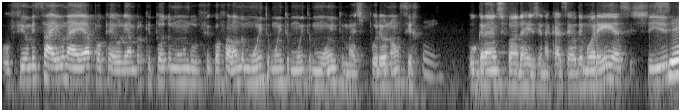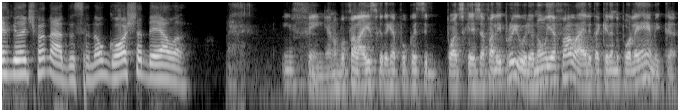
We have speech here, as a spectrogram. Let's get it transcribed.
O filme saiu na época, eu lembro que todo mundo ficou falando muito, muito, muito, muito, mas por eu não ser Sim. o grande fã da Regina Casé, eu demorei a assistir. Ser grande fã nada, você não gosta dela. Enfim, eu não vou falar isso, porque daqui a pouco esse podcast já falei pro Yuri. Eu não ia falar, ele tá querendo polêmica.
